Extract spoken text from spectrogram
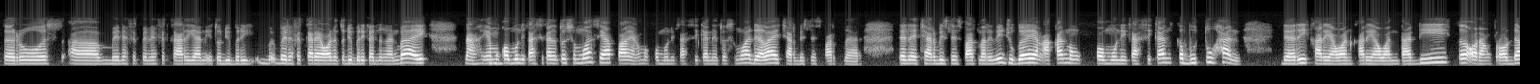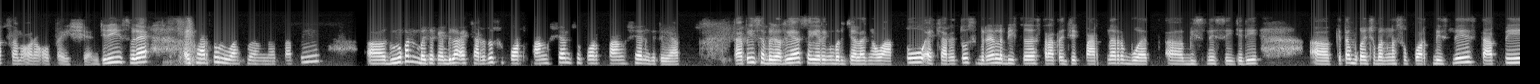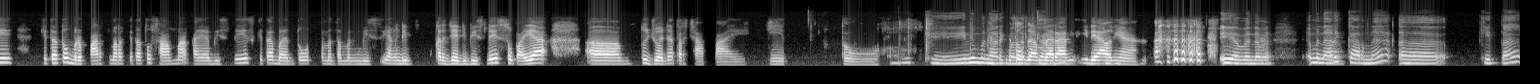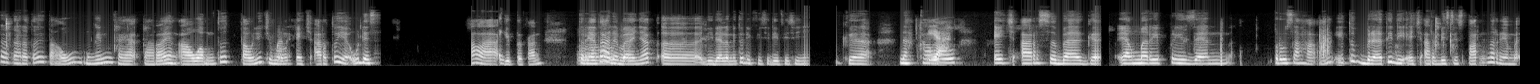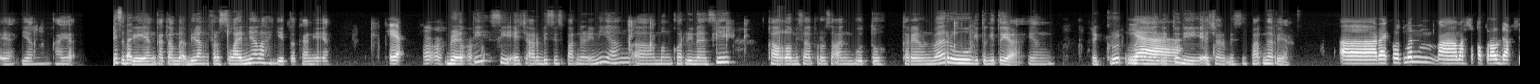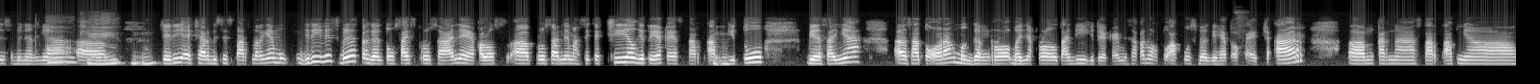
terus um, benefit-benefit karyawan itu diberi benefit karyawan itu diberikan dengan baik. Nah, yang Hmm. mengkomunikasikan itu semua siapa? Yang mengkomunikasikan itu semua adalah HR business partner. Dan HR business partner ini juga yang akan mengkomunikasikan kebutuhan dari karyawan-karyawan tadi ke orang produk sama orang operation. Jadi sebenarnya HR tuh luas banget. Tapi uh, dulu kan banyak yang bilang HR itu support function, support function gitu ya. Tapi sebenarnya seiring berjalannya waktu, HR itu sebenarnya lebih ke strategic partner buat uh, bisnis sih. Jadi uh, kita bukan cuma nge-support bisnis, tapi kita tuh berpartner, kita tuh sama kayak bisnis, kita bantu teman-teman bis yang di, kerja di bisnis supaya um, tujuannya tercapai gitu. Oke, ini menarik Itu banget karena gambaran idealnya. iya benar-benar menarik Hmm. karena eh, kita rata-rata tahu mungkin kayak Tara Hmm. yang awam tuh taunya cuman Hmm. HR tuh ya udah salah gitu kan. Hmm, Ternyata hmm, ada hmm. banyak eh, di dalam itu divisi-divisinya juga. Nah, Iya. kalau HR sebagai yang merepresent perusahaan itu berarti di HR business partner ya Mbak ya, yang kayak sebagai yang kata Mbak bilang first line-nya lah gitu kan ya. Iya. Berarti si HR business partner ini yang eh, mengkoordinasi kalau misal perusahaan butuh karyawan baru gitu-gitu ya, yang rekrutmen Iya. itu di HR business partner ya. Uh, rekrutmen uh, masuk ke produk sih sebenarnya. Oh. Okay. Um, mm-hmm. Jadi HR business partnernya, jadi ini sebenarnya tergantung size perusahaannya ya. Kalau uh, perusahaannya masih kecil gitu ya, kayak startup mm-hmm. gitu, biasanya uh, satu orang megang role, banyak role tadi gitu ya. Kayak misalkan waktu aku sebagai head of HR, um, karena startupnya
